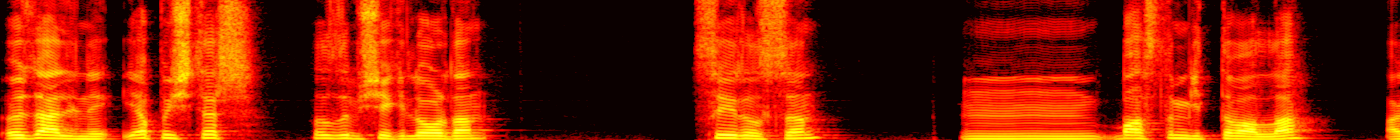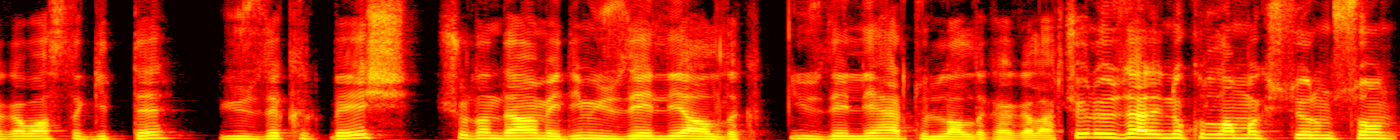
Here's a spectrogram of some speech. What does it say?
Özelliğini yapıştır. Hızlı bir şekilde oradan sıyrılsın. Hmm, bastım gitti valla. Aga bastık gitti. %45. Şuradan devam edeyim. %50'yi aldık. %50'yi her türlü aldık agalar. Şöyle özelliğini kullanmak istiyorum son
